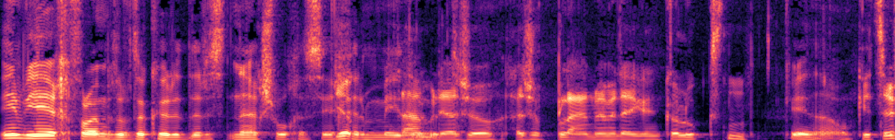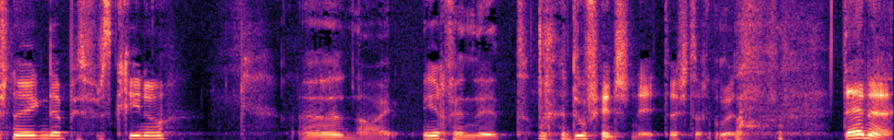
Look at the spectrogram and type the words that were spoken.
irgendwie, ich freue mich drauf, da gehört ihr nächste Woche sicher mehr Da haben wir ja schon, auch schon Plan, wenn wir den gehen luxen. Genau. Gibt es sonst noch irgendetwas fürs Kino? Äh, nein, ich finde nicht. Du findest nicht, das ist doch gut. Dann,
